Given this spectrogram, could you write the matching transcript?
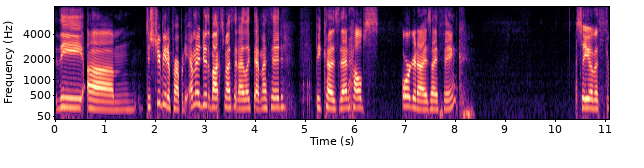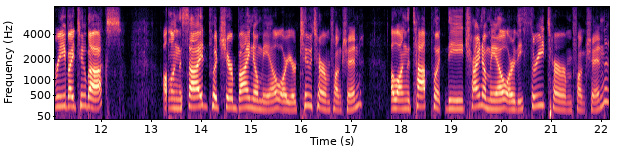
the um, distributive property. I'm going to do the box method. I like that method because that helps organize, I think. So you have a 3 by 2 box. Along the side, put your binomial or your two-term function. Along the top, put the trinomial or the three-term function.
